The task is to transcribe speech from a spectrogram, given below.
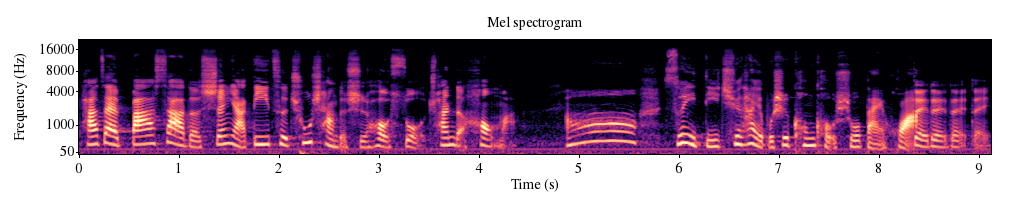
他在巴萨的生涯第一次出场的时候所穿的号码。哦，所以的确，他也不是空口说白话。对对对对，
